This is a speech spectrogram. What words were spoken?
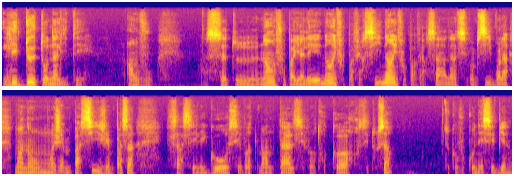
les deux tonalités en vous. Cette euh, non, il faut pas y aller, non, il faut pas faire ci, non, il faut pas faire ça, non, c'est comme si, voilà, moi non, moi j'aime pas ci, j'aime pas ça. Ça c'est l'ego, c'est votre mental, c'est votre corps, c'est tout ça, ce que vous connaissez bien,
